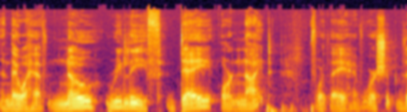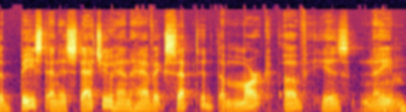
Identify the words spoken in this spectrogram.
and they will have no relief day or night, for they have worshipped the beast and his statue and have accepted the mark of his name.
